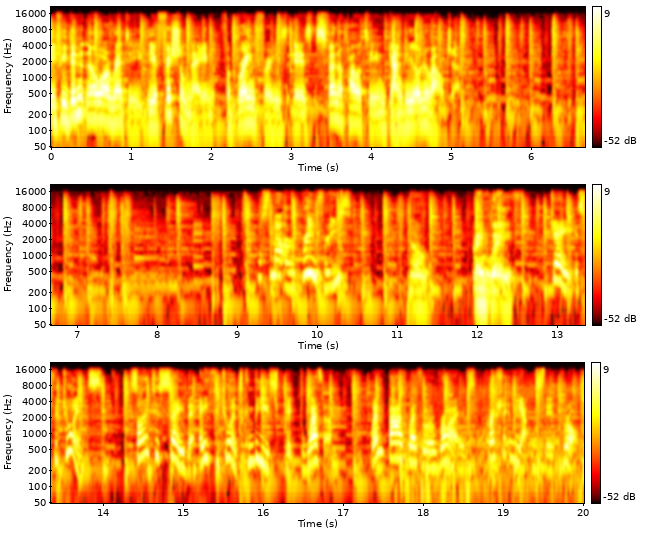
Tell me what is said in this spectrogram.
If you didn't know already, the official name for brain freeze is sphenopalatine ganglioneuralgia. Freeze? No, brain wave. J is for joints. Scientists say that achy joints can be used to predict the weather. When bad weather arrives, pressure in the atmosphere drops.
